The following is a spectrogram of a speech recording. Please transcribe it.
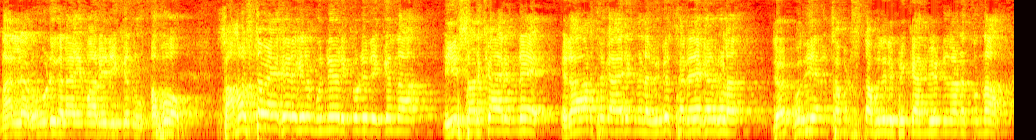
നല്ല റോഡുകളായി മാറിയിരിക്കുന്നു. അപ്പോ സമസ്ത മേഖലകളിൽ മുന്നേറിക്കൊണ്ടിരിക്കുന്ന ഈ സർക്കാരിന്റെ യഥാർത്ഥ കാര്യങ്ങളെ വികസന രേഖകൾ പുതിയ സമക്ഷത്ത് അവതരിപ്പിക്കാൻ വേണ്ടി നടത്തുന്ന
